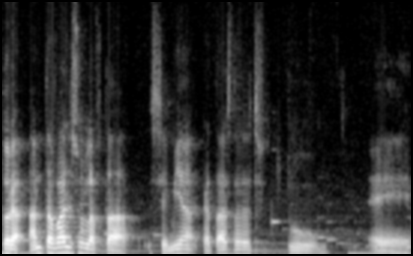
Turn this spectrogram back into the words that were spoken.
Τώρα, αν τα βάλεις όλα αυτά σε μια κατάσταση του ε,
